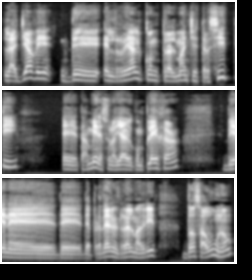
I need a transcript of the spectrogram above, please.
La llave del el Real contra el Manchester City. Eh, también es una llave compleja. Viene de, de, perder el Real Madrid 2 a 1.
